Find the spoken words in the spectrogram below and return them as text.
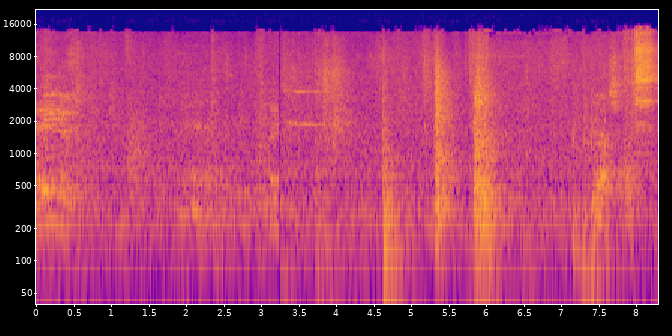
Nereye gidiyorsun? Yavaş yavaş.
